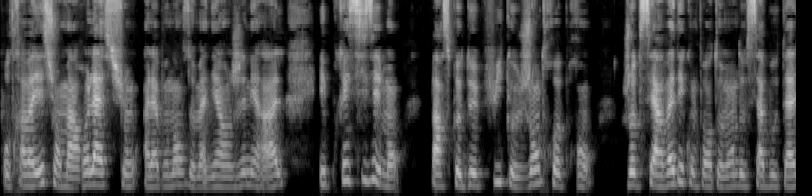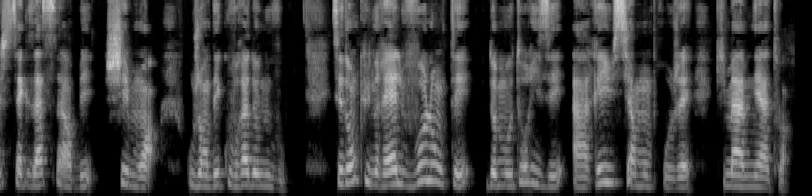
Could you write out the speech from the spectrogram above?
pour travailler sur ma relation à l'abondance de manière générale et précisément parce que depuis que j'entreprends, j'observais des comportements de sabotage s'exacerber chez moi, où j'en découvrais de nouveaux. C'est donc une réelle volonté de m'autoriser à réussir mon projet qui m'a amené à toi.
